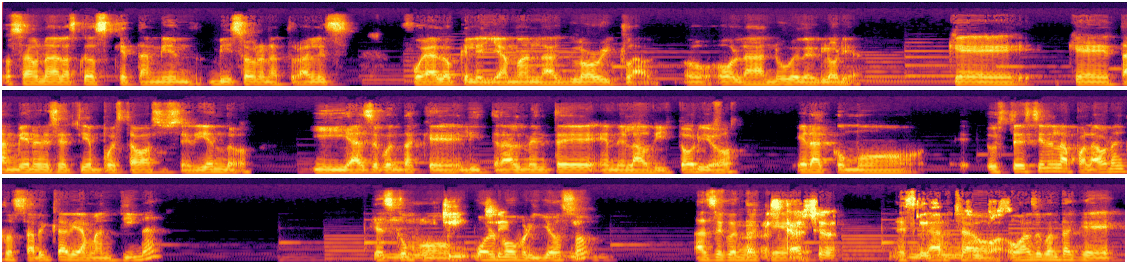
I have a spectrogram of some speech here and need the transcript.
o sea, una de las cosas que también vi sobrenaturales fue a lo que le llaman la Glory Cloud o, la nube de gloria, que, que, también en ese tiempo estaba sucediendo y haz de cuenta que literalmente en el auditorio era como, ¿ustedes tienen la palabra en Costa Rica diamantina? Que es como mm, polvo brilloso. Haz de cuenta que... Escarcha. Escarcha, o, o haz de cuenta que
